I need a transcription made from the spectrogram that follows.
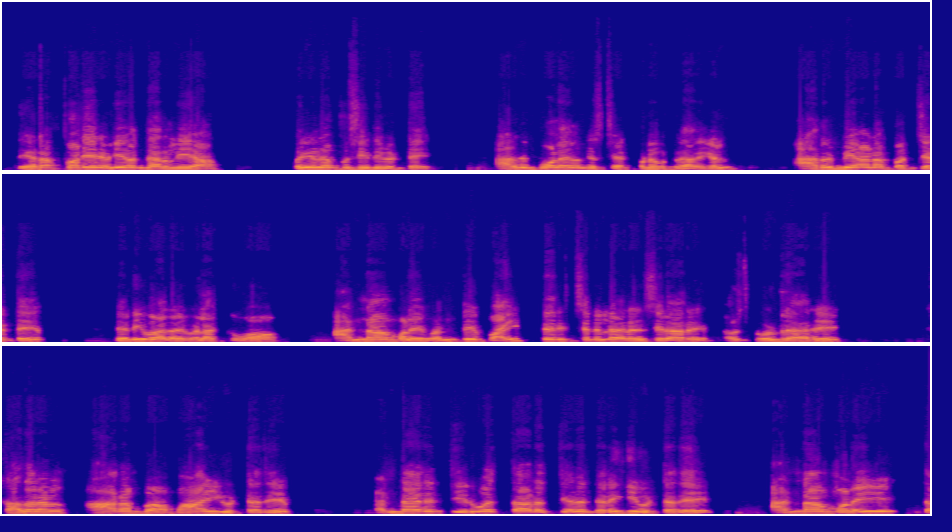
இந்த எடப்பாடியார் வெளியே வந்தார் இல்லையா? வெளிநடப்பு செய்துவிட்டு. அது போல இவங்க ஸ்டேட் பண்ண விடுகிறார்கள். அருமையான பட்ஜெட்டு தெளிவாத விளக்குவோம். அண்ணாமலை வந்து வைப்பெரிச்சலில் என்ன அவர் சொல்றாரு கதறல் ஆரம்பம் ஆகிவிட்டது. ரெண்டாயிரத்தி இருபத்தி ஆறு தேர்தல் நெருங்கி விட்டது அண்ணாமலை இந்த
